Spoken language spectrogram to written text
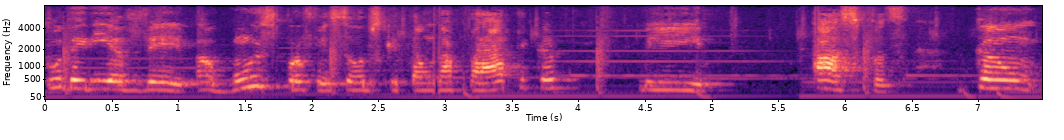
poderia ver alguns professores que estão na prática e aspas, estão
